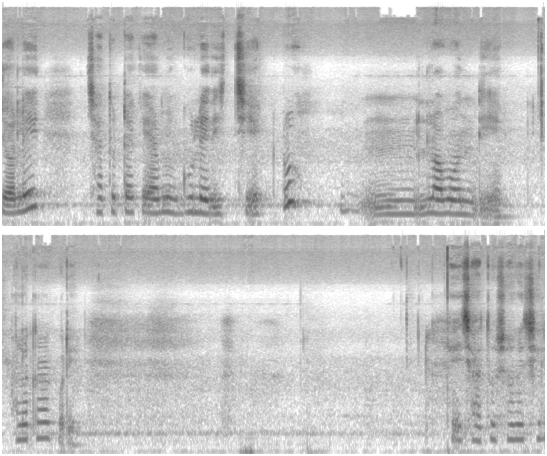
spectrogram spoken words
জলেই ছাতুটাকে আমি গুলে দিচ্ছি একটু লবণ দিয়ে, হালকা করে। এই ছাতুর সঙ্গে ছিল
